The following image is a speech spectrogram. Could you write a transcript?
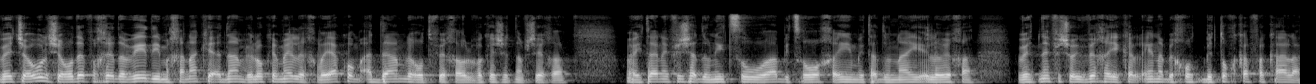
ואת שאול שרודף אחרי דוד היא מכנה כאדם ולא כמלך, ויקום אדם לרודפך ולבקש את נפשך. והייתה נפש אדוני צרורה בצרור החיים, את אדוני אלוהיך, ואת נפש אויביך יקלענה בתוך כף הקלה.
